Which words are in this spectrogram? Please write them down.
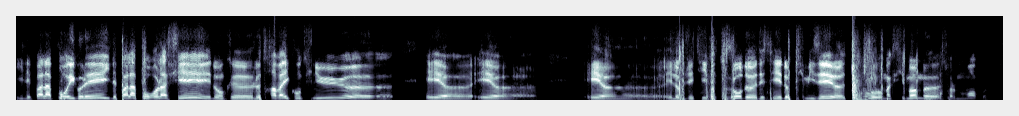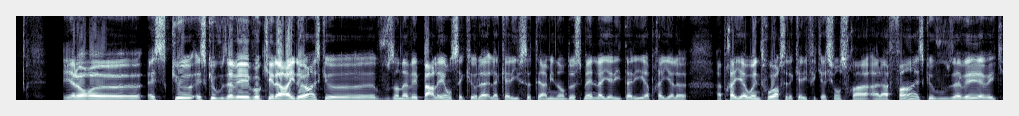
il n'est pas là pour rigoler, il n'est pas là pour relâcher, et donc euh, le travail continue euh, et et et, et l'objectif est toujours d'essayer d'optimiser tout au maximum sur le moment. Et alors, euh, est-ce que, est que vous avez évoqué la Rider Est-ce que vous en avez parlé? On sait que la, la qualif se termine en deux semaines. Là, il y a l'Italie. Après, il y a le, après, il y a Wentworth et la qualification se fera à la fin. Est-ce que vous avez, avec,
